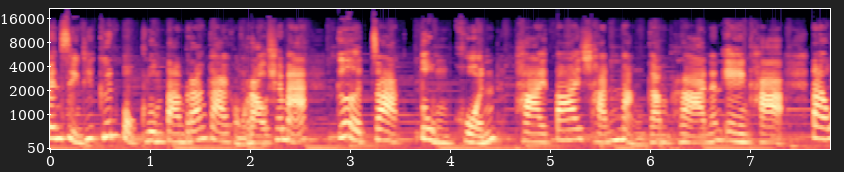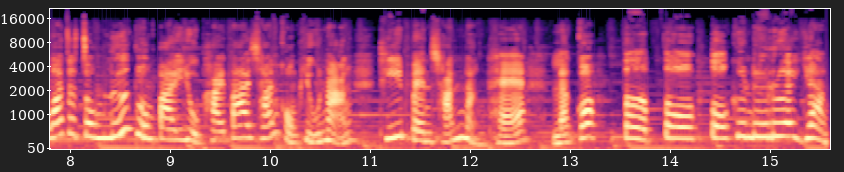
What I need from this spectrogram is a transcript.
เป็นสิ่งที่ขึ้นปกคลุมตามร่างกายของเราใช่ไหมเกิดจาก ตุ่มขนภายใต้ชั้นหนังกำพร้านั่นเองค่ะ แต่ว่าจะจมลึกลงไปอยู่ภายใต้ชั้นของผิวหนังที่เป็นชั้นหนังแท้ แล้วก็เติบโตโตขึ้นเรื่อยๆ อย่าง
